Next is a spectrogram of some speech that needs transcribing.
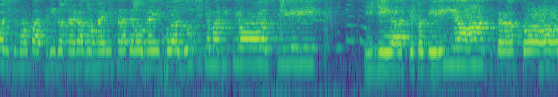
όλης ημών πατρίδος εργαζομένης, στρατευομένης, σπουδαζούσης και μαθητιώσης, υγείας και σωτηρίας υπέρ αυτών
